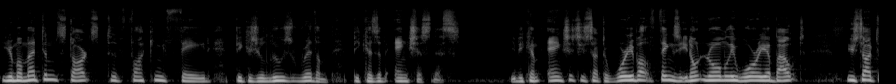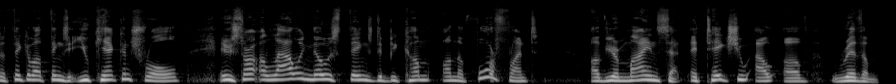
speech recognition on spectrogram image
your momentum starts to fucking fade because you lose rhythm because of anxiousness. You become anxious, you start to worry about things that you don't normally worry about. You start to think about things that you can't control, and you start allowing those things to become on the forefront of your mindset. It takes you out of rhythm.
